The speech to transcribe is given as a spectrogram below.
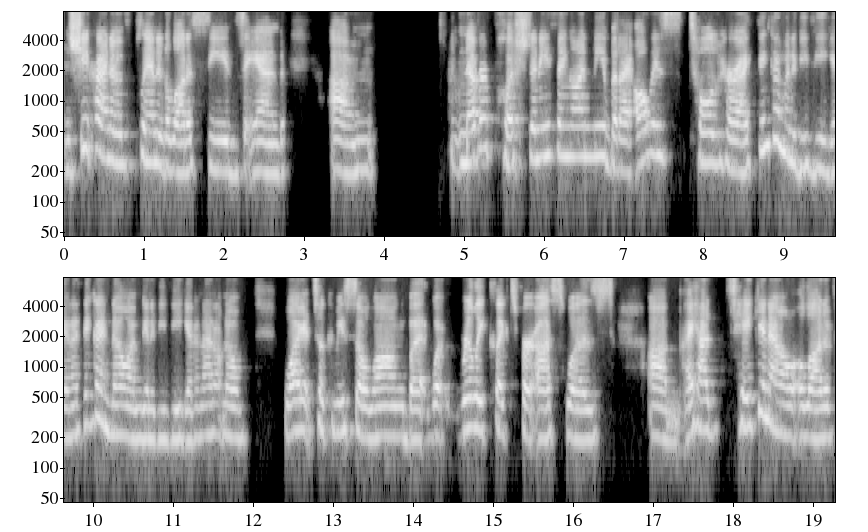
And she kind of planted a lot of seeds and um, never pushed anything on me, but I always told her, I think I'm going to be vegan. I think I know I'm going to be vegan. And I don't know why it took me so long, but what really clicked for us was um, I had taken out a lot of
